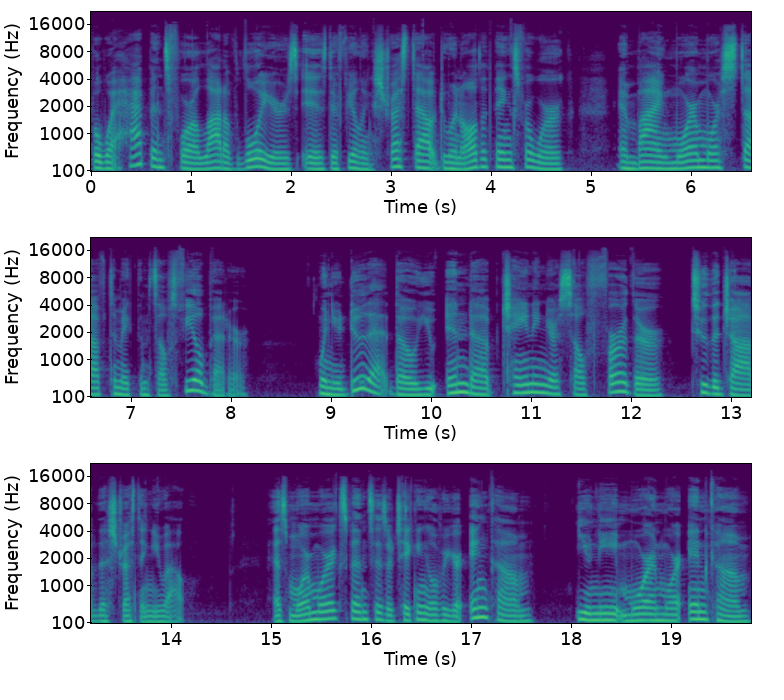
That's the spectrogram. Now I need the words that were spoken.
But what happens for a lot of lawyers is they're feeling stressed out doing all the things for work and buying more and more stuff to make themselves feel better. When you do that, though, you end up chaining yourself further to the job that's stressing you out. As more and more expenses are taking over your income, you need more and more income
